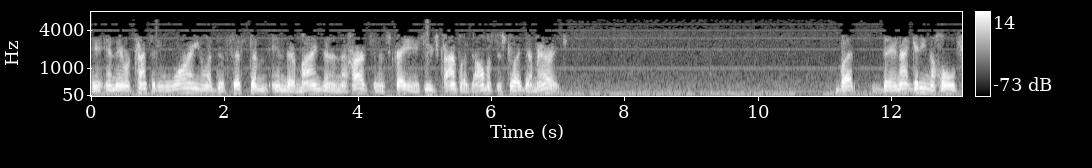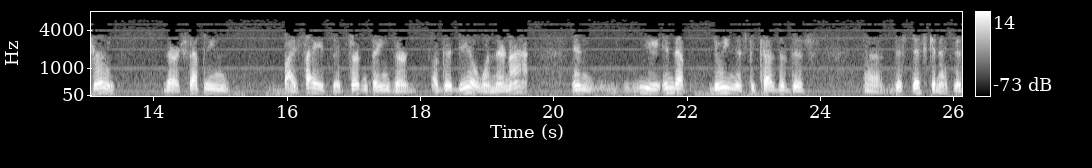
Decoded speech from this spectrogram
And they were constantly warring with the system in their minds and in their hearts, and it's creating a huge conflict that almost destroyed their marriage. But they're not getting the whole truth. They're accepting by faith that certain things are a good deal when they're not. And you end up doing this because of this uh, this disconnect, this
